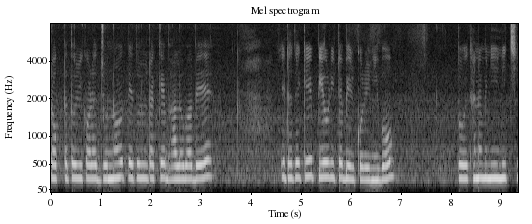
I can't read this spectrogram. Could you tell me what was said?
টকটা তৈরি করার জন্য তেঁতুলটাকে ভালোভাবে এটা থেকে পিওরিটা বের করে নিব। তো এখানে আমি নিয়ে নিচ্ছি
